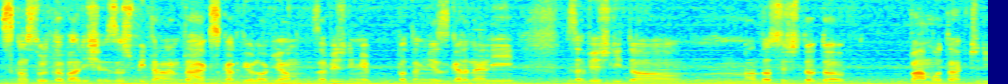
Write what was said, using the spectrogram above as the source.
skonsultowali się ze szpitalem, tak, z kardiologią, zawieźli mnie, potem mnie zgarnęli, zawieźli do, no dosyć do, do WAMU, tak, czyli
